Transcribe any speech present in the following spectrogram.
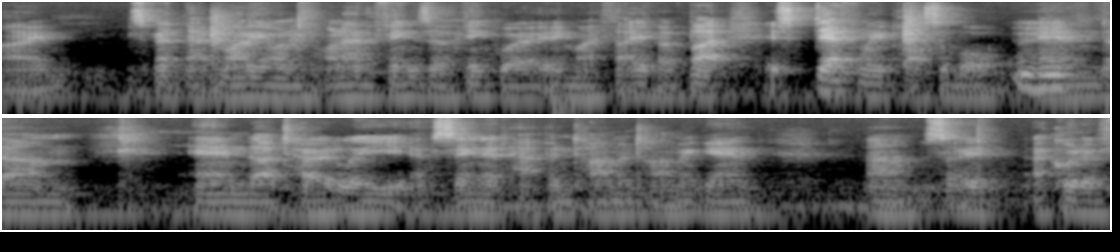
I spent that money on, on other things that I think were in my favor. But it's definitely possible. Mm-hmm. And, um, and I totally have seen it happen time and time again. Um, so I could have,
